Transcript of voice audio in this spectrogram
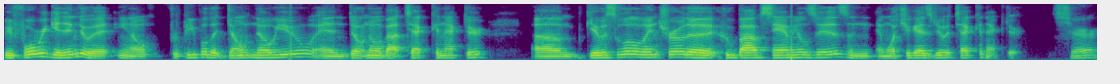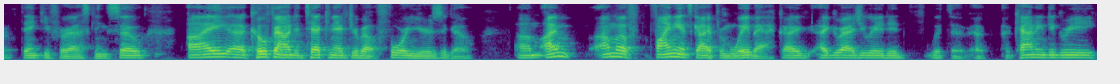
before we get into it, you know, for people that don't know you and don't know about Tech Connector, um, give us a little intro to who Bob Samuels is and, and what you guys do at Tech Connector. Sure. Thank you for asking. So, I uh, co-founded Tech Connector about four years ago. Um, I'm I'm a finance guy from way back. I, I graduated with an accounting degree.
